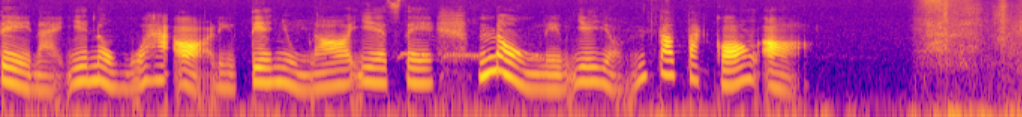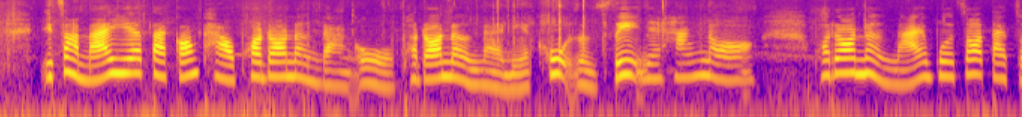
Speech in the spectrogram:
เดน่ะเยหนุ่งว่าฮะออหรือเตียหยุ่งเนาะเอียเซหนุ่งหรือเยหยมตาตะก้องอออีสานนะเยียตาก้องเท้าพอดอหนึ่งด่างโอพอดอหนึ่งไหนเนี้ยคู่สันซี่เนี่ยหังนอ พอดอหนึ่งนายบัวเจาะตาโจ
